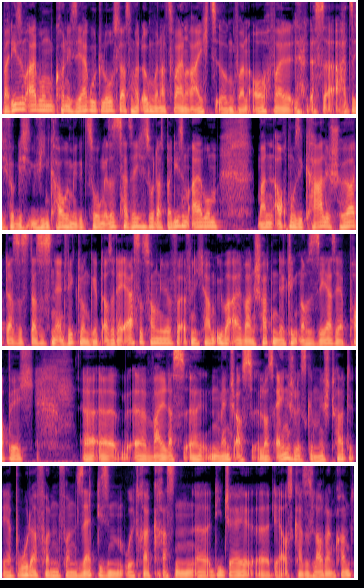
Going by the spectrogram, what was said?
bei diesem Album konnte ich sehr gut loslassen, weil irgendwann nach zwei Jahren reicht's irgendwann auch, weil das hat sich wirklich wie ein Kaugummi gezogen. Es ist tatsächlich so, dass bei diesem Album man auch musikalisch hört, dass es, dass es eine Entwicklung gibt. Also der erste Song, den wir veröffentlicht haben, Überall war ein Schatten, der klingt noch sehr, sehr poppig, äh, äh, weil das äh, ein Mensch aus Los Angeles gemischt hat, der Bruder von, von Zed, diesem ultra krassen äh, DJ, äh, der aus Kaiserslautern kommt.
